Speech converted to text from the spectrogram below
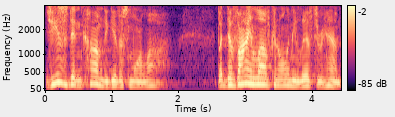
Jesus didn't come to give us more law. But divine love can only be lived through him.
